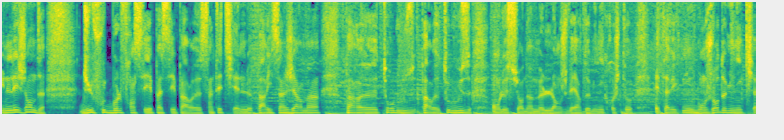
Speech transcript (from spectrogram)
une légende du football français, passé par euh, Saint-Étienne, le Paris Saint-Germain, par euh, Toulouse, par euh, Toulouse. On le surnomme l'Ange Vert. Dominique Rocheteau est avec nous. Bonjour Dominique.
